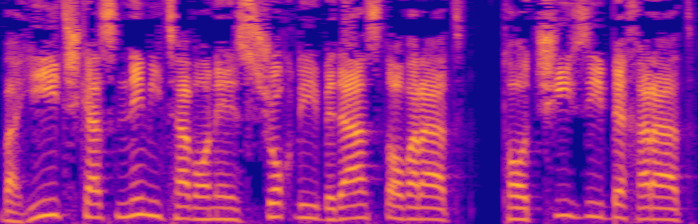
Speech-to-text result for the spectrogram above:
و هیچ کس نمی توانست شغلی به دست آورد تا چیزی بخرد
